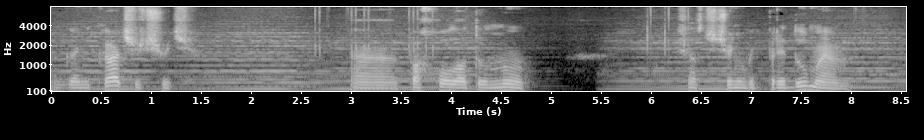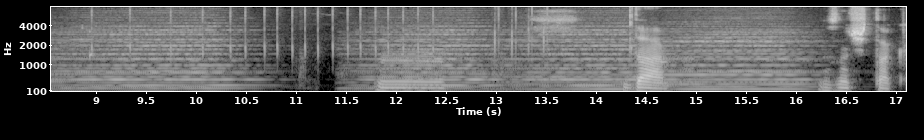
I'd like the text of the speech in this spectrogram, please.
огонька чуть-чуть. Э, по холоду, ну, сейчас что-нибудь придумаем. да. Значит так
